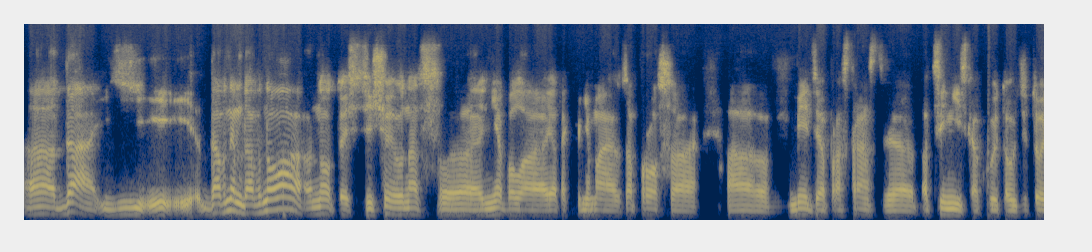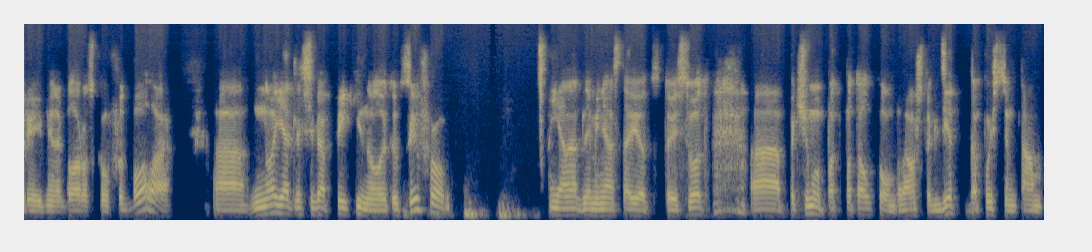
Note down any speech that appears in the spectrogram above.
А, да, давным-давно, ну, то есть еще у нас э, не было, я так понимаю, запроса а, в медиапространстве оценить какую-то аудиторию именно белорусского футбола, но я для себя прикинул эту цифру, и она для меня остается. То есть вот почему под потолком? Потому что где-то, допустим, там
